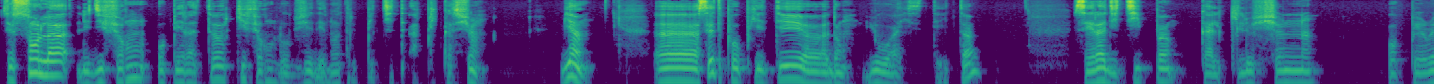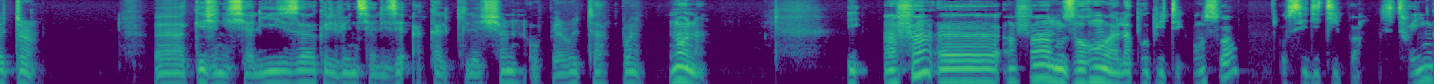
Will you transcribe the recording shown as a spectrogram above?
Ce sont là les différents opérateurs qui feront l'objet de notre petite application. Bien, euh, cette propriété euh, UI state sera du type calculation operator euh, que j'initialise, que je vais initialiser à calculation operator.non. Et enfin, enfin, nous aurons la propriété en soi, aussi du type string,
